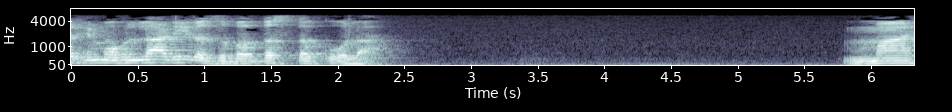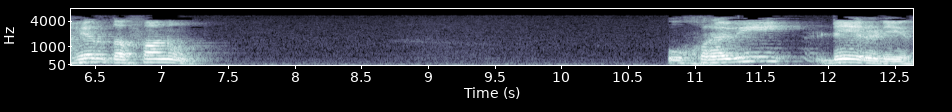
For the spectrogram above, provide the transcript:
رحمه الله ډیره زبردست کولا ماهر د فنو اخروی ډیر ډیر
